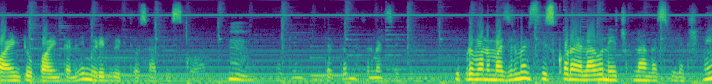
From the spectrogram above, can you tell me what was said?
పాయింట్ టు పాయింట్ అనేది మిడిల్ విడ్త్తో సహా తీసుకోవాలి. ఓకే ఇంతటితో మెజర్మెంట్స్ అయిపోయింది ఇప్పుడు మనం మెజర్మెంట్స్ తీసుకోవడం ఎలాగో నేర్చుకున్నాం కదా శ్రీలక్ష్మి.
